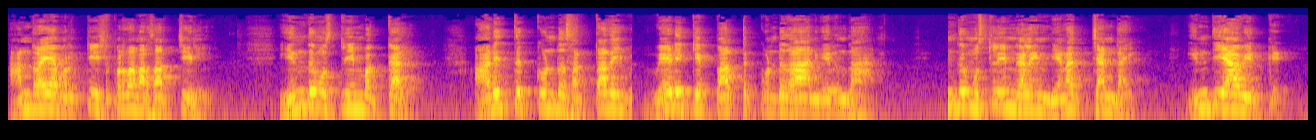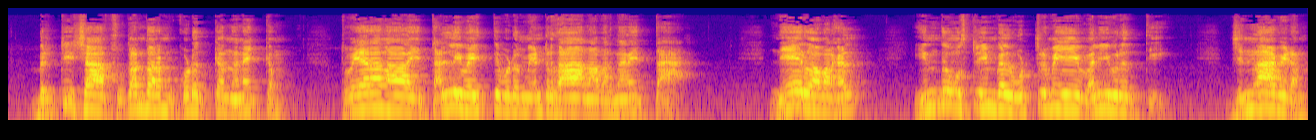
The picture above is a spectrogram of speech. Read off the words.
அன்றைய பிரிட்டிஷ் பிரதமர் சர்ச்சில் இந்து முஸ்லீம் மக்கள் அடித்துக்கொண்டு சத்ததை வேடிக்கை பார்த்து கொண்டுதான் இருந்தார் இந்து முஸ்லிம்களின் இனச்சண்டை இந்தியாவிற்கு பிரிட்டிஷார் சுதந்திரம் கொடுக்க நினைக்கும் துயர நாளை தள்ளி வைத்துவிடும் என்றுதான் அவர் நினைத்தார். நேரு அவர்கள் இந்து முஸ்லிம்கள் ஒற்றுமையை வலியுறுத்தி ஜின்னாவிடம்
